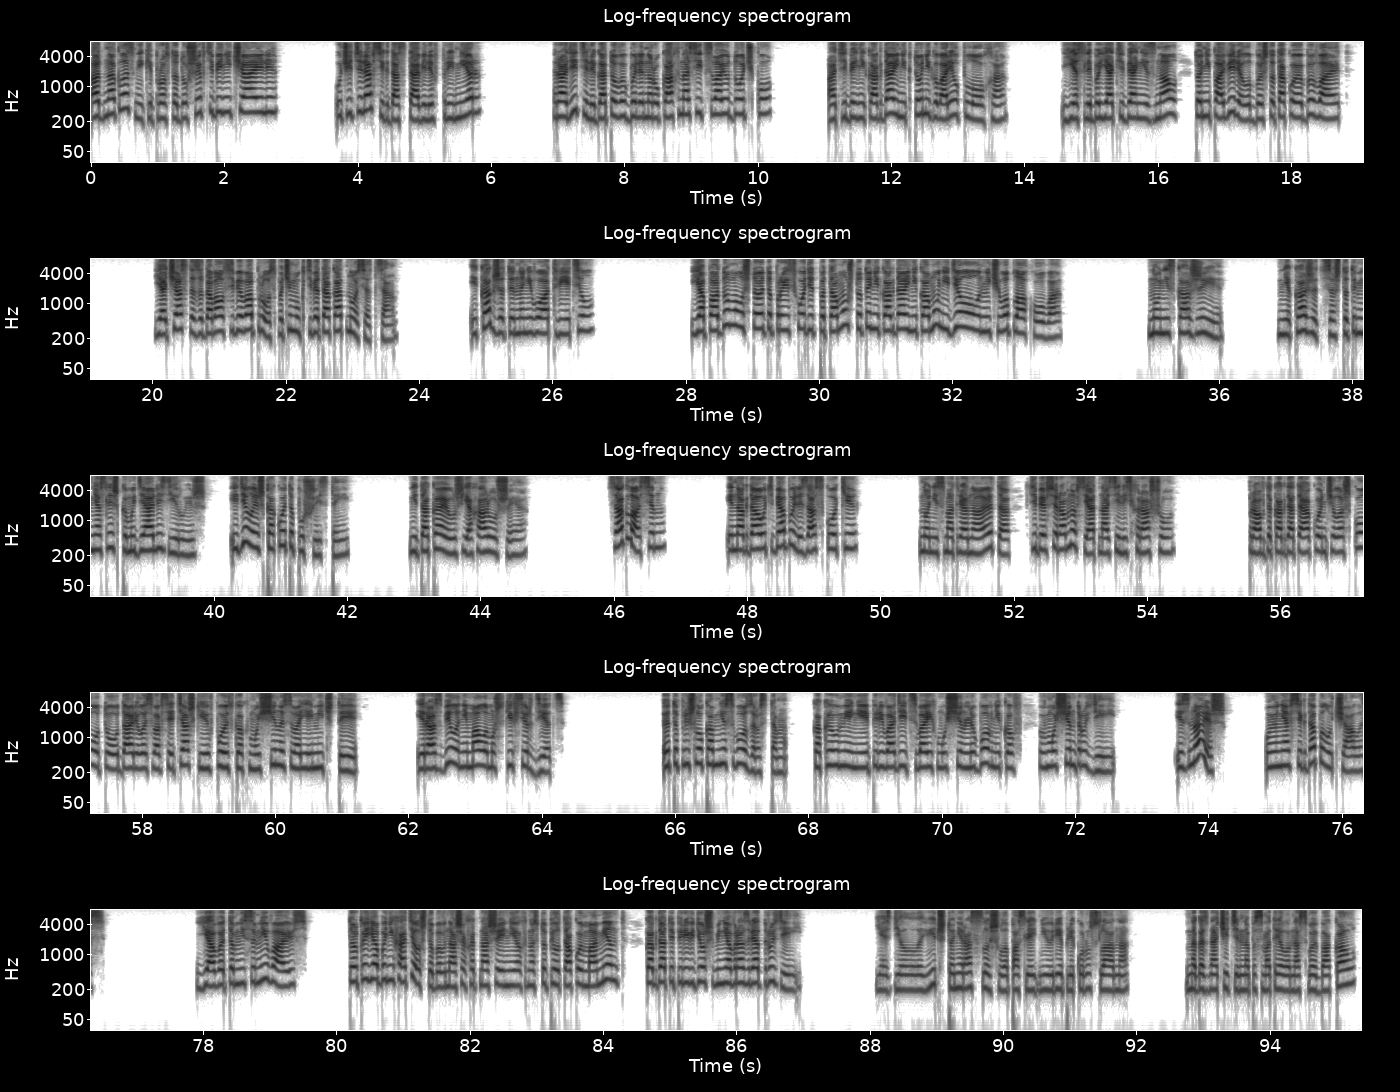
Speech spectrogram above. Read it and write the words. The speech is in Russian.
Одноклассники просто души в тебе не чаяли. Учителя всегда ставили в пример. Родители готовы были на руках носить свою дочку. А тебе никогда и никто не говорил плохо. Если бы я тебя не знал, то не поверил бы, что такое бывает. Я часто задавал себе вопрос, почему к тебе так относятся. И как же ты на него ответил? Я подумал, что это происходит потому, что ты никогда и никому не делала ничего плохого. Ну не скажи. Мне кажется, что ты меня слишком идеализируешь и делаешь какой-то пушистой. Не такая уж я хорошая. Согласен. Иногда у тебя были заскоки. Но, несмотря на это, к тебе все равно все относились хорошо. Правда, когда ты окончила школу, то ударилась во все тяжкие в поисках мужчины своей мечты и разбила немало мужских сердец. Это пришло ко мне с возрастом, как и умение переводить своих мужчин-любовников в мужчин-друзей. И знаешь, у меня всегда получалось. Я в этом не сомневаюсь. Только я бы не хотел, чтобы в наших отношениях наступил такой момент, когда ты переведешь меня в разряд друзей. Я сделала вид, что не расслышала последнюю реплику Руслана. Многозначительно посмотрела на свой бокал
